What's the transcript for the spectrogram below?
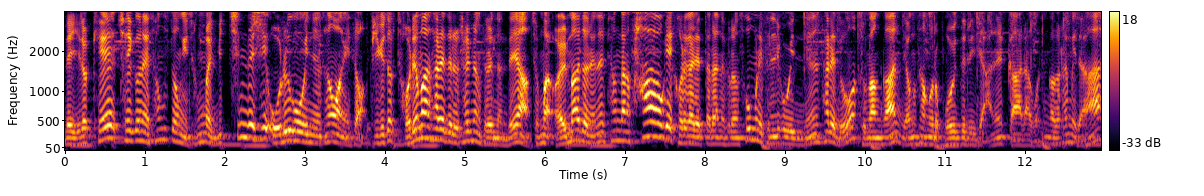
네, 이렇게 최근에 성수동이 정말 미친 듯이 오르고 있는 상황에서 비교적 저렴한 사례들을 설명드렸는데요. 정말 얼마 전에는 평당 4억에 거래가 됐다는 그런 소문이 들리고 있는 사례도 조만간 영상으로 보여드리지 않을까라고 생각을 합니다.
